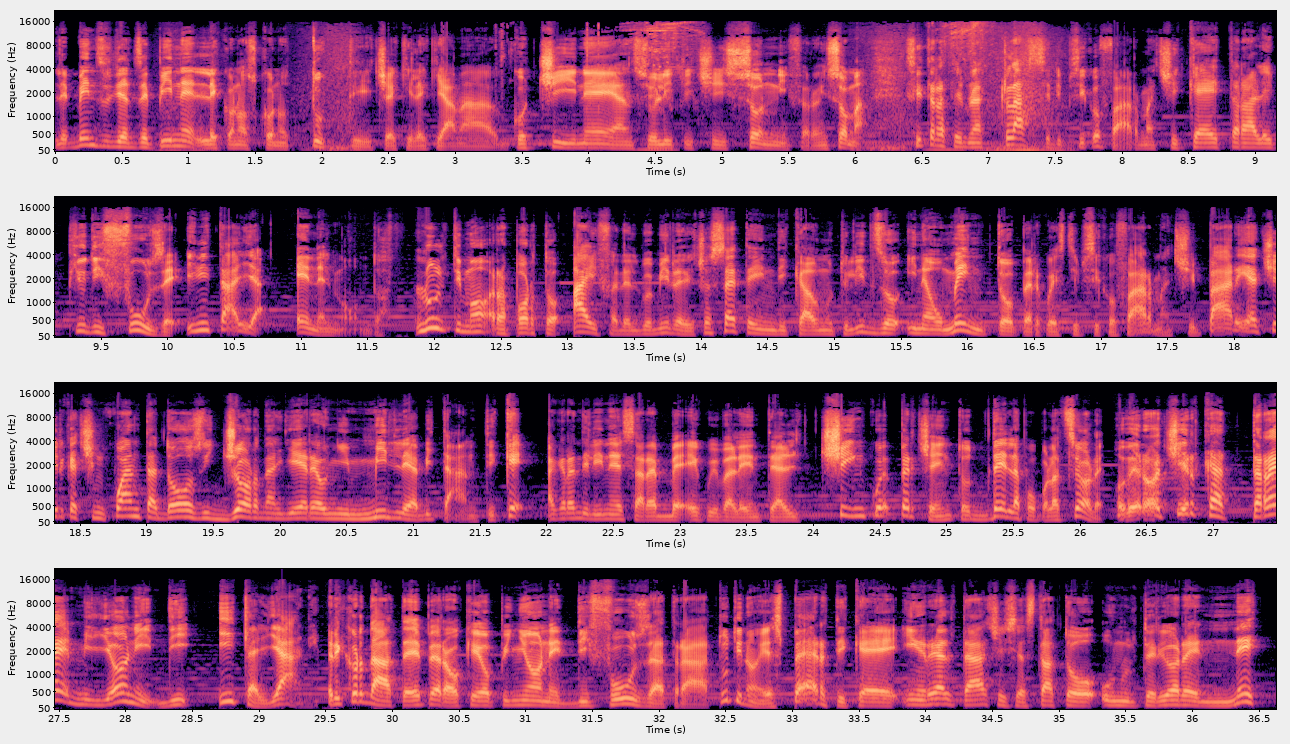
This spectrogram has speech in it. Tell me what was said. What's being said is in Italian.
Le benzodiazepine le conoscono tutti, c'è chi le chiama goccine, ansiolitici, sonnifero, insomma si tratta di una classe di psicofarmaci che è tra le più diffuse in Italia e nel mondo. L'ultimo rapporto AIFA del 2017 indica un utilizzo in aumento per questi psicofarmaci, pari a circa 50 dosi giornaliere ogni 1000 abitanti, che a grandi linee sarebbe equivalente al 5% della popolazione, ovvero a circa 3 milioni di italiani. Ricordate però che è opinione diffusa tra tutti noi esperti che in realtà ci sia stato un ulteriore netto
